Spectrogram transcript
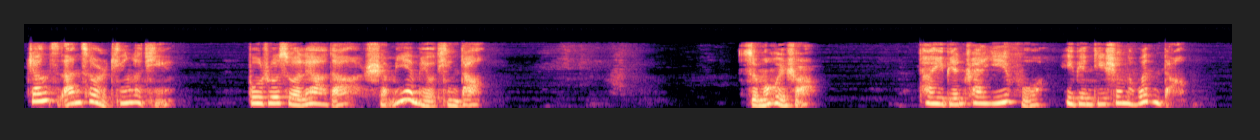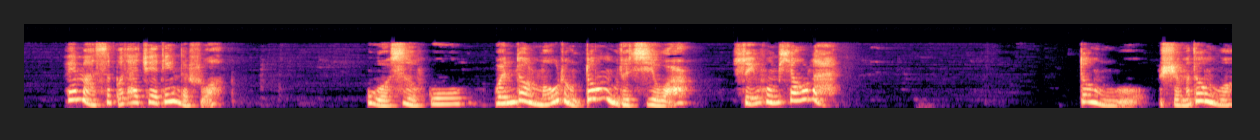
张子安侧耳听了听，不出所料的，什么也没有听到。怎么回事？他一边穿衣服一边低声的问道。威马斯不太确定的说。我似乎闻到了某种动物的气味，随风飘来。动物？什么动物？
